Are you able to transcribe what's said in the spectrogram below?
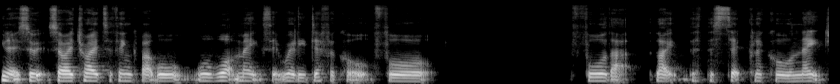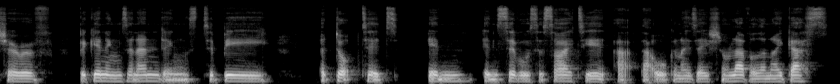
you know so so i tried to think about well well what makes it really difficult for for that like the, the cyclical nature of beginnings and endings to be adopted in in civil society at that organizational level. And i guess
